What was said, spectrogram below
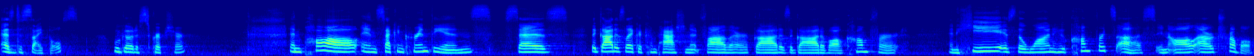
as disciples, we'll go to Scripture. And Paul in 2 Corinthians says that God is like a compassionate father, God is a God of all comfort, and He is the one who comforts us in all our trouble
